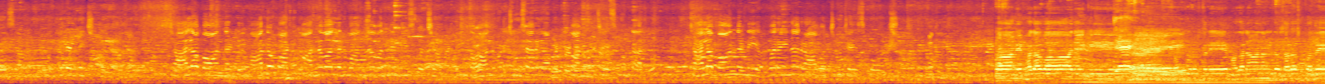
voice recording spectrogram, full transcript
పోసాము ఒత్తులు వెలిగించుకున్నాము. చాలా బాగుందండి. మాతో పాటు మా అన్న వాళ్ళని మా అన్న వాళ్ళని తీసుకొచ్చామండి. ఇంకా వాళ్ళు కూడా చూశారు కాబట్టి వాళ్ళు కూడా చేసుకుంటారు. చాలా బాగుందండి. ఎవరైనా రావచ్చు చేసుకోవచ్చు. స్వామి భగవానికి శ్రీ మదనానంద సరస్వతి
